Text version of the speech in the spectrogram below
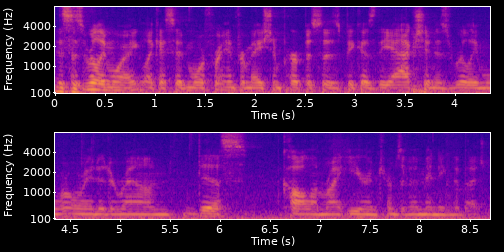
This is really more, like I said, more for information purposes because the action is really more oriented around this column right here in terms of amending the budget.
